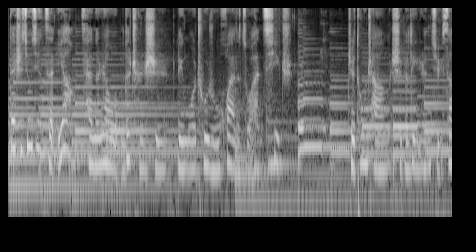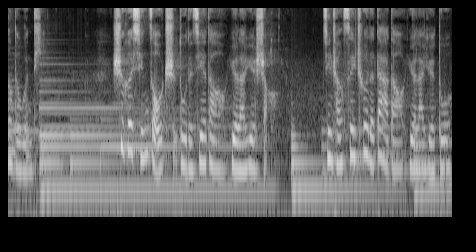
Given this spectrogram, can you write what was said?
但是究竟怎样才能让我们的城市临摹出如画的左岸气质？这通常是个令人沮丧的问题。适合行走尺度的街道越来越少，经常塞车的大道越来越多。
